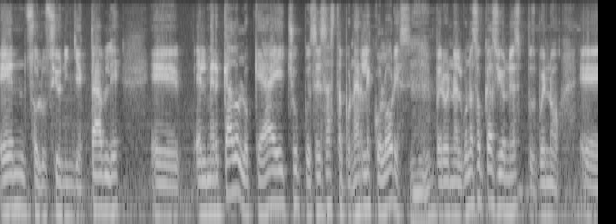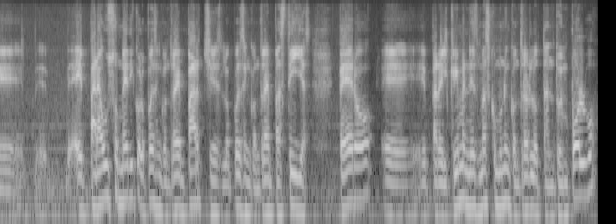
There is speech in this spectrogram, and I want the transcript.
en solución inyectable. Eh, el mercado lo que ha hecho pues es hasta ponerle colores, pero en algunas ocasiones pues bueno, eh, eh, para uso médico lo puedes encontrar en parches, lo puedes encontrar en pastillas, pero para el crimen es más común encontrarlo tanto en polvo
